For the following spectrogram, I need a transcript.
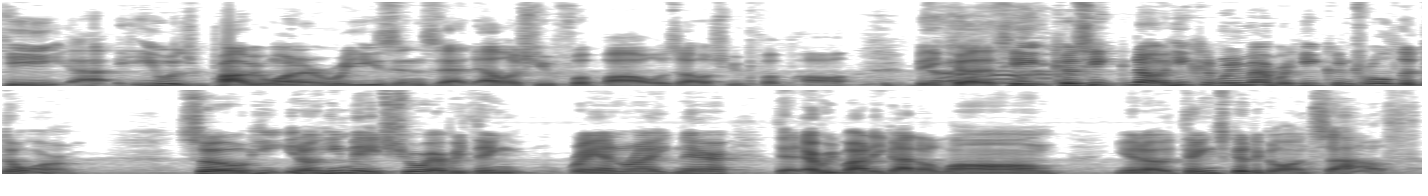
he uh, he was probably one of the reasons that LSU football was LSU football because oh. he because he no he could remember he controlled the dorm, so he you know he made sure everything ran right in there that everybody got along. You know things could have gone south.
